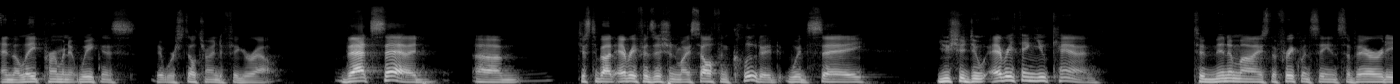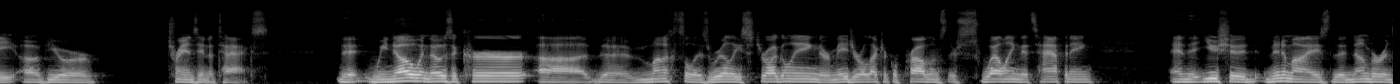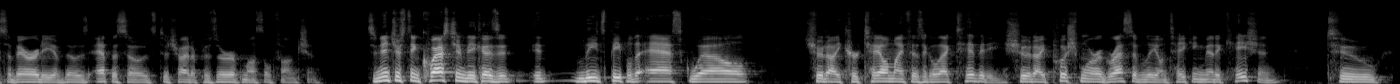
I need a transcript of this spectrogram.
and the late permanent weakness that we're still trying to figure out. That said, um, just about every physician, myself included, would say you should do everything you can to minimize the frequency and severity of your transient attacks. That we know when those occur, uh, the muscle is really struggling, there are major electrical problems, there's swelling that's happening, and that you should minimize the number and severity of those episodes to try to preserve muscle function. It's an interesting question because it, it leads people to ask, well, should I curtail my physical activity? Should I push more aggressively on taking medication to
